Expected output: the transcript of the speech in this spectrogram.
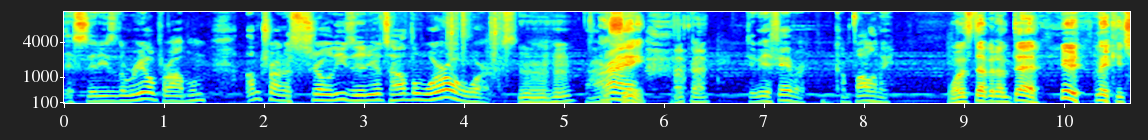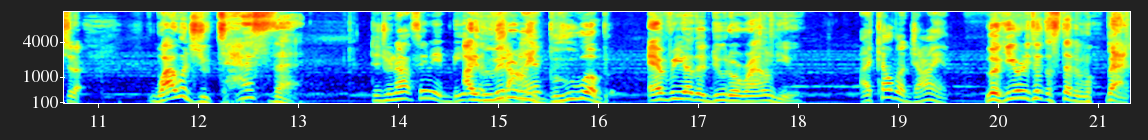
This city's the real problem. I'm trying to show these idiots how the world works. Mm-hmm. All I right. see. Okay. Do me a favor. Come follow me. One step and I'm dead. You're making shit up. Why would you test that? Did you not see me beat I literally giant? blew up every other dude around you. I killed a giant. Look, he already took the step and went back.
